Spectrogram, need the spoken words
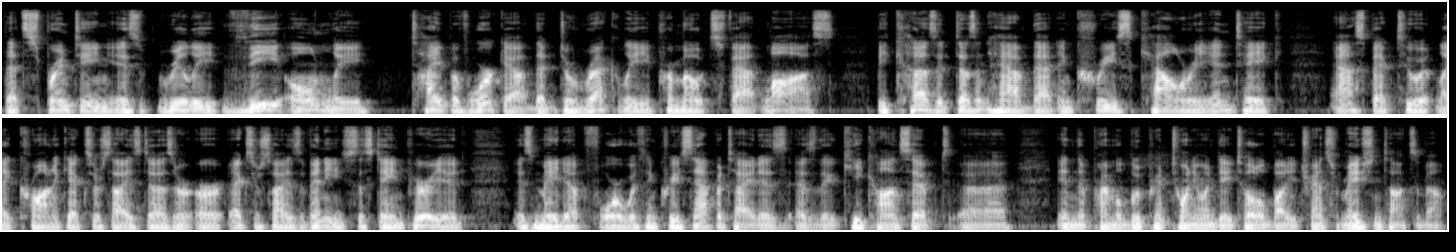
that sprinting is really the only type of workout that directly promotes fat loss because it doesn't have that increased calorie intake aspect to it like chronic exercise does or, or, exercise of any sustained period is made up for with increased appetite as, as the key concept uh, in the primal blueprint 21 day total body transformation talks about.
